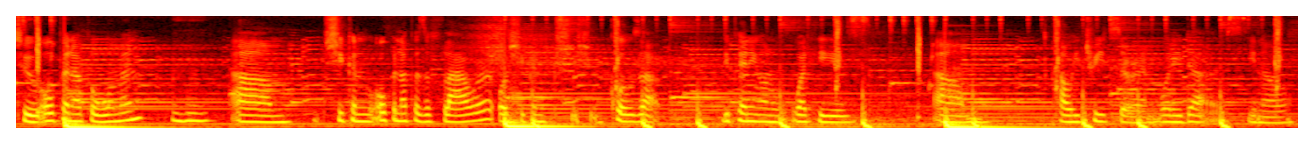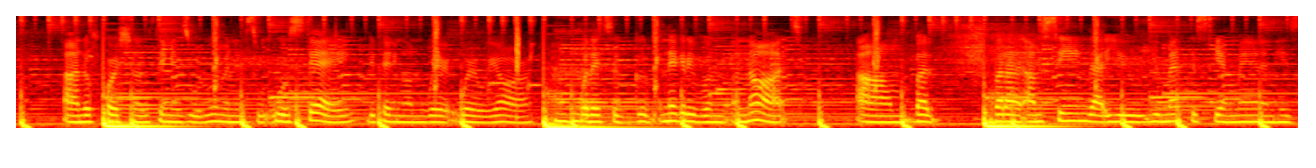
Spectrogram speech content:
to open up a woman. Mm-hmm. um, she can open up as a flower or she can she should close up depending on what he is um, how he treats her and what he does you know and of course you know the thing is with women is we'll stay depending on where where we are Mm-hmm. whether it's a good negative or, or not um, but but I, I'm seeing that you you met this young man and he's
